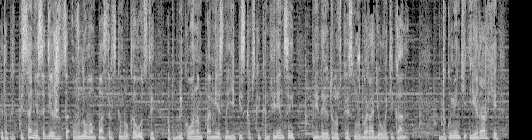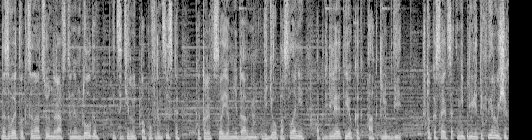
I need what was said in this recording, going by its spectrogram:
Это предписание содержится в новом пасторском руководстве, опубликованном по местной епископской конференции, передает русская служба радио Ватикана – в документе иерархии называют вакцинацию нравственным долгом и цитируют папу Франциска, который в своем недавнем видеопослании определяет ее как акт любви. Что касается непривитых верующих,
